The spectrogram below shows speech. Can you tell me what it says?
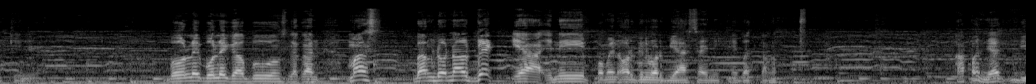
Oke. Boleh boleh gabung silakan. Mas Bang Donald Beck ya ini pemain organ luar biasa ini hebat banget kapan ya di,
